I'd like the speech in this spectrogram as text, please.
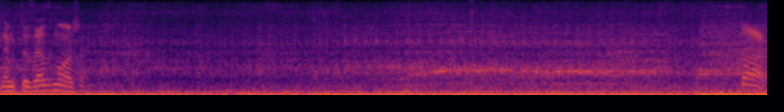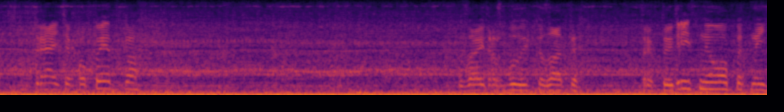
МТЗ зможе. Так, третя попитка. Зараз будуть казати, тракторист неопитний,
